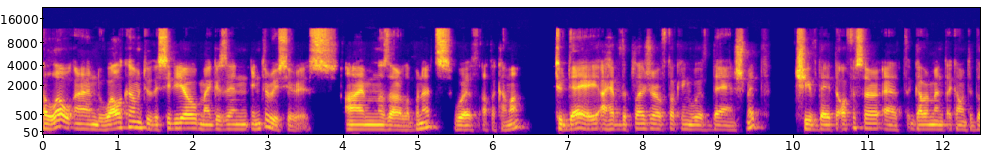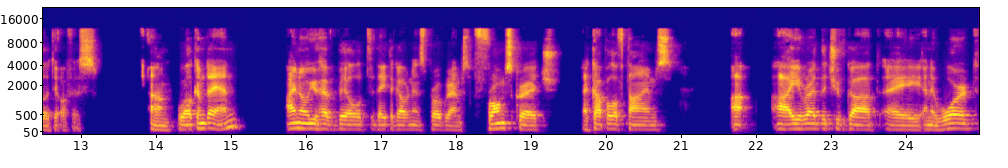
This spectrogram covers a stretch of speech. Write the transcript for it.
Hello and welcome to the CDO Magazine interview series. I'm Nazar Labunets with Ataccama. Today, I have the pleasure of talking with Diane Schmidt, Chief Data Officer at Government Accountability Office. Um, welcome, Diane. I know you have built data governance programs from scratch a couple of times. Uh, I read that you've got a an award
